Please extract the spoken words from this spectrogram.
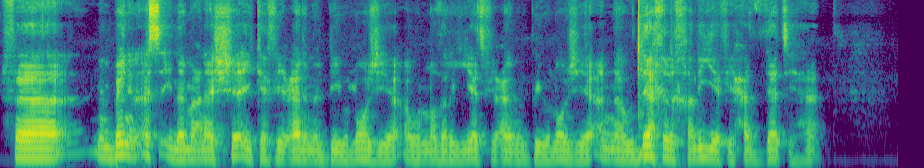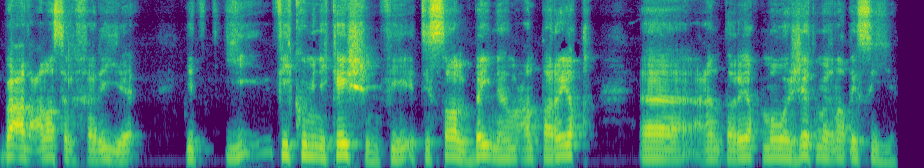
فمن بين الأسئلة معناها الشائكة في عالم البيولوجيا أو النظريات في عالم البيولوجيا أنه داخل الخلية في حد ذاتها بعض عناصر الخلية في communication في اتصال بينهم عن طريق آه عن طريق موجات مغناطيسية.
